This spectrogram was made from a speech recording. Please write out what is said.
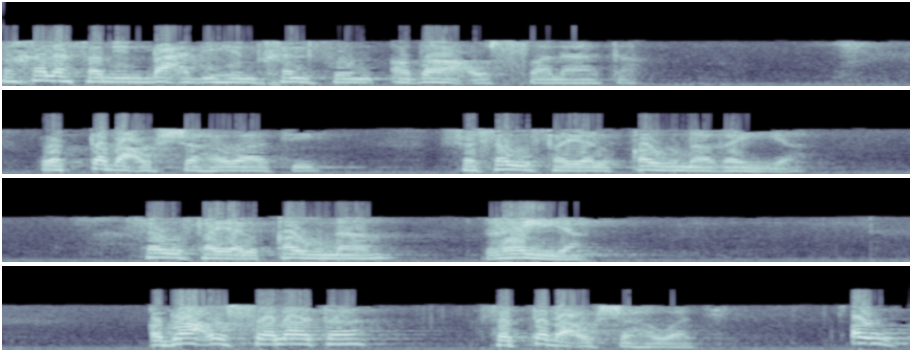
فخلف من بعدهم خلف أضاعوا الصلاة واتبعوا الشهوات فسوف يلقون غيا سوف يلقون غيا أضاعوا الصلاة فاتبعوا الشهوات أو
